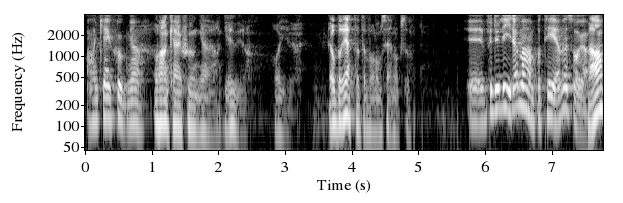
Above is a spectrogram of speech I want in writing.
Han kan ju sjunga. och han kan ju sjunga. Gud ja. Oj, oj. Jag har berättat det för honom sen också. Eh, För du lirar med han på TV såg jag. Ja,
